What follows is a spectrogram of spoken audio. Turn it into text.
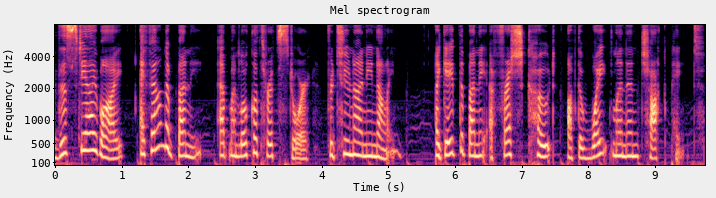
For this DIY, I found a bunny at my local thrift store for $2.99. I gave the bunny a fresh coat of the white linen chalk paint.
